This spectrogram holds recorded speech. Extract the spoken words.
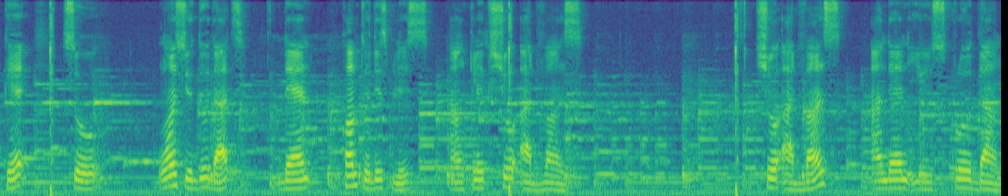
Okay? So once you do that then come to this place and click show advance. Show advance and then you scroll down.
